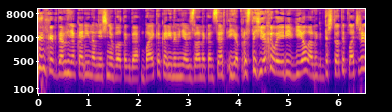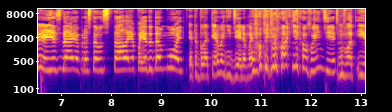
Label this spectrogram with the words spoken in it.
когда меня Карина, мне еще не было тогда, байка Карина меня взяла на концерт, и я просто ехала и ревела. Она говорит, да что ты плачешь? Я не знаю, я просто устала, я поеду домой. Это была первая неделя моего пребывания в Индии. Вот, и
